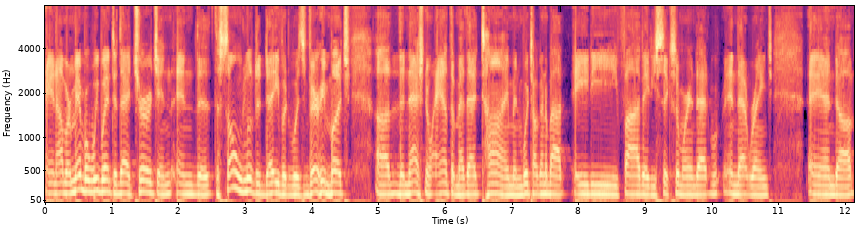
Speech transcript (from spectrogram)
and I remember we went to that church, and and the the song "Little David" was very much uh, the national anthem at that time, and we're talking about 85, 86, somewhere in that in that range, and uh,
